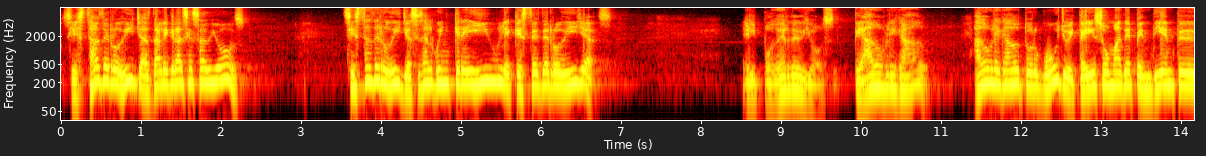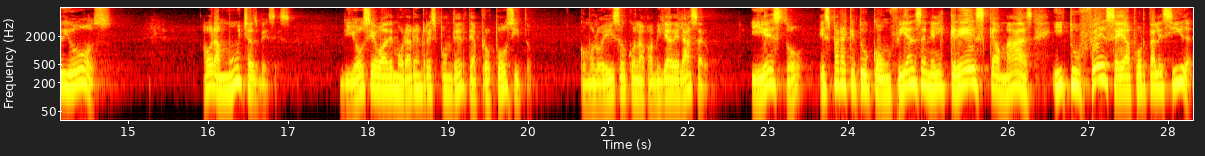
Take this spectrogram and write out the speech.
Si estás de rodillas, dale gracias a Dios. Si estás de rodillas, es algo increíble que estés de rodillas. El poder de Dios te ha doblegado. Ha doblegado tu orgullo y te hizo más dependiente de Dios. Ahora, muchas veces, Dios se va a demorar en responderte a propósito, como lo hizo con la familia de Lázaro. Y esto es para que tu confianza en Él crezca más y tu fe sea fortalecida.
